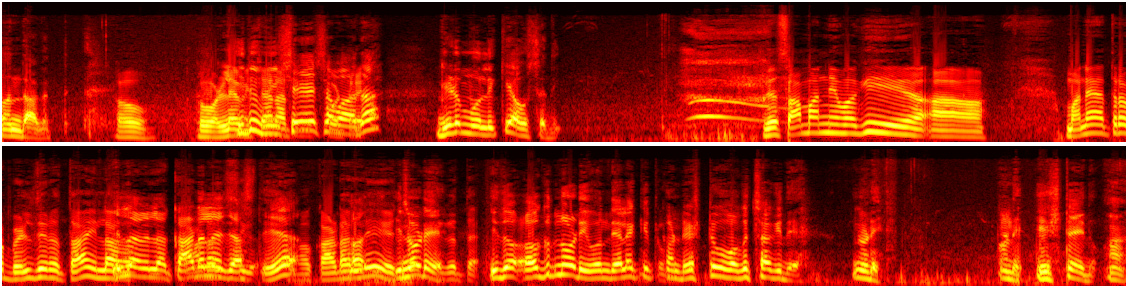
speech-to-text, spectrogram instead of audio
ಬಂದ್ ಆಗುತ್ತೆ ಇದು ವಿಶೇಷವಾದ ಗಿಡಮೂಲಿಕೆ ಔಷಧಿ. ಇದು ಸಾಮಾನ್ಯವಾಗಿ ಮನೆ ಹತ್ರ ಬೆಳ್ದಿರುತ್ತಾ? ಇಲ್ಲ ಇಲ್ಲ ಇಲ್ಲ ಕಾಡಲ್ಲೇ ಜಾಸ್ತಿ. ಕಾಡಲ್ಲಿ ನೋಡಿ ಇದು ಅಗ್ ನೋಡಿ ಒಂದು ಎಲೆ ಕಿತ್ಕೊಂಡು ಎಷ್ಟು ಒಗಚಾಗಿದೆ. ನೋಡಿ ನೋಡಿ ಇಷ್ಟೇ ಇದು ಹಾಂ.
